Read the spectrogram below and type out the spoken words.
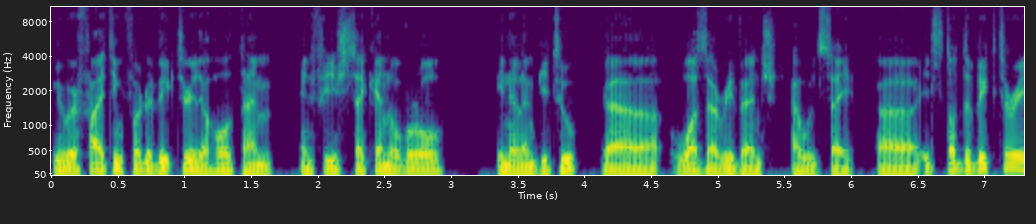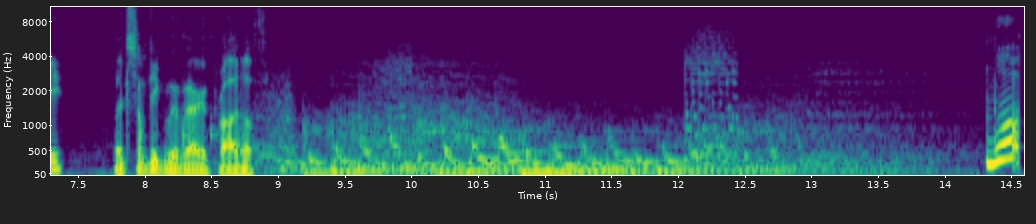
We were fighting for the victory the whole time and finished second overall in LMP2. Uh, was a revenge, I would say. Uh, it's not the victory, but something we're very proud of. What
